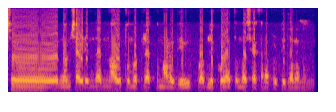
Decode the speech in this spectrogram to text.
ಸೊ ನಮ್ಮ ಸೈಡಿಂದ ನಾವು ತುಂಬಾ ಪ್ರಯತ್ನ ಮಾಡಿದೀವಿ ಪಬ್ಲಿಕ್ ಕೂಡ ತುಂಬಾ ಸಹಕಾರ ಕೊಟ್ಟಿದ್ದಾರೆ ನಮಗೆ.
